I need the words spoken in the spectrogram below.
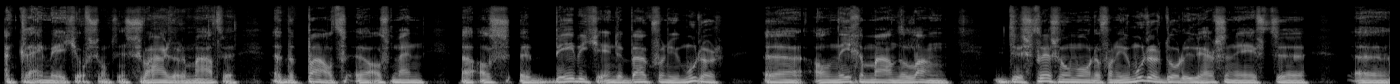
een klein beetje of soms in zwaardere mate uh, bepaald. als men als babytje in de buik van uw moeder al negen maanden lang de stresshormonen van uw moeder door uw hersenen heeft, uh, uh,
